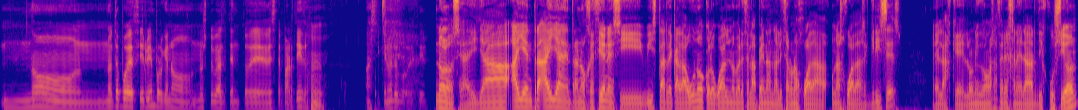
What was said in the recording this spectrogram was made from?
No, no te puedo decir bien porque no, no estuve al tanto de, de este partido. Hmm. Así que no te puedo decir. No lo sé, ahí ya, ahí, entra, ahí ya entran objeciones y vistas de cada uno, con lo cual no merece la pena analizar una jugada, unas jugadas grises en las que lo único que vamos a hacer es generar discusión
